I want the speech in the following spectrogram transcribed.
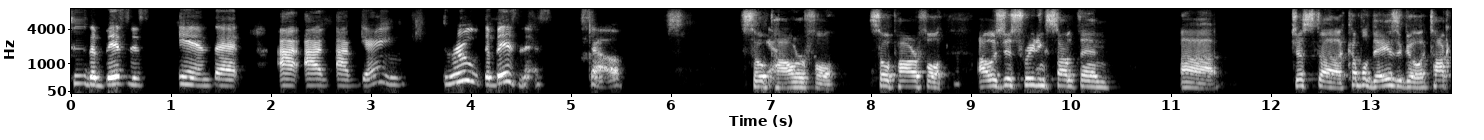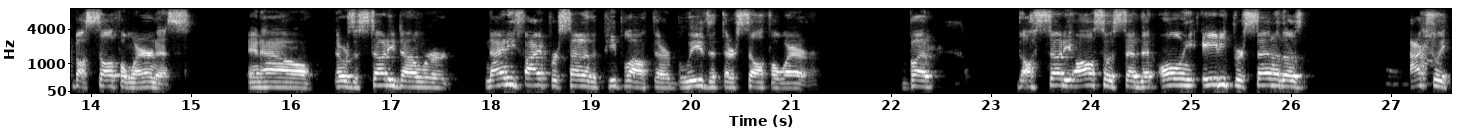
to the business in that I, I've, I've gained through the business. So, so yeah. powerful, so powerful. I was just reading something uh, just a couple days ago. It talked about self awareness and how there was a study done where 95% of the people out there believe that they're self aware. But the study also said that only 80% of those, actually,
